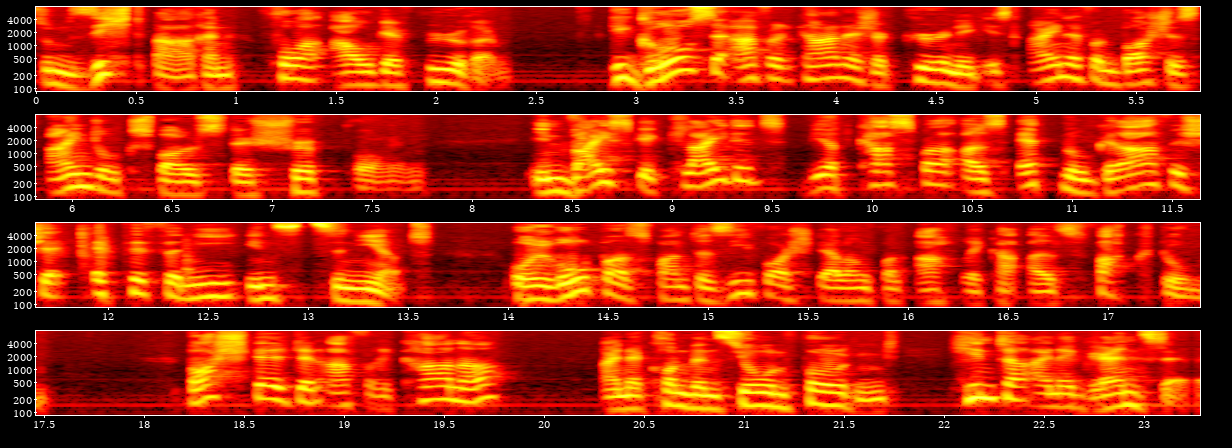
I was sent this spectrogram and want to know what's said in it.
zum Sichtbaren vor Auge führen. Die große afrikanische König ist eine von Bosches eindrucksvollste Schöpfungen. In weiß gekleidet wird Kaspar als ethnografische Epiphanie inszeniert. Europas Fantasievorstellung von Afrika als Faktum. Bosch stellt den Afrikaner, einer Konvention folgend, hinter eine Grenze.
